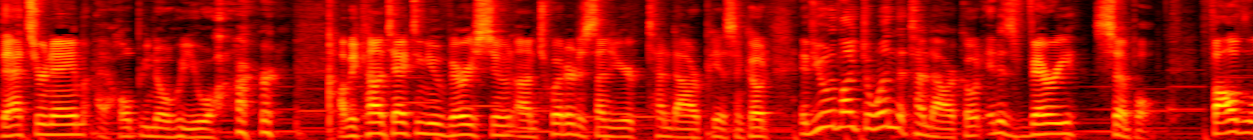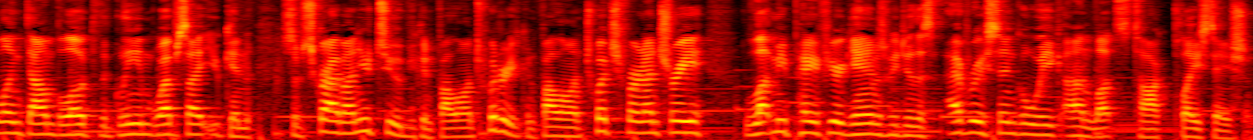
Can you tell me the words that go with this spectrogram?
That's your name. I hope you know who you are. I'll be contacting you very soon on Twitter to send you your $10 PSN code. If you would like to win the $10 code, it is very simple. Follow the link down below to the Gleam website. You can subscribe on YouTube. You can follow on Twitter. You can follow on Twitch for an entry. Let me pay for your games. We do this every single week on Let's Talk PlayStation.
